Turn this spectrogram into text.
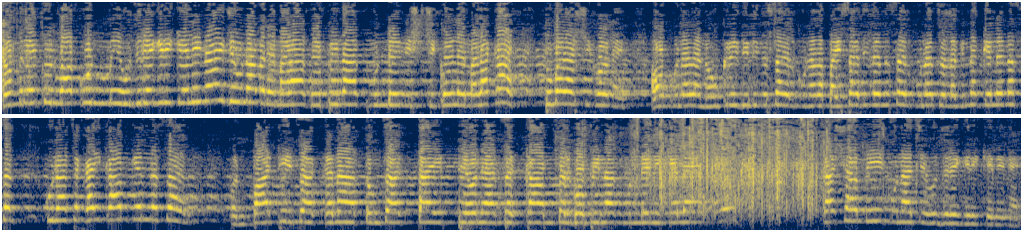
कमरेतून वाकून मी उजरेगिरी केली नाही जीवनामध्ये. मला गोपीनाथ मुंडेंनी शिकवले. मला काय? तुम्हाला शिकवले. अहो कुणाला नोकरी दिली नसेल कुणाला पैसा दिला नसेल कुणाचं लग्न केलं नसेल कुणाचं काही काम केलं नसेल. पण पाठीचा कणा तुमचा टाईट ठेवण्याचं काम तर गोपीनाथ मुंडेंनी केलंय. कशा मी कुणाची उजरेगिरी केली नाही?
